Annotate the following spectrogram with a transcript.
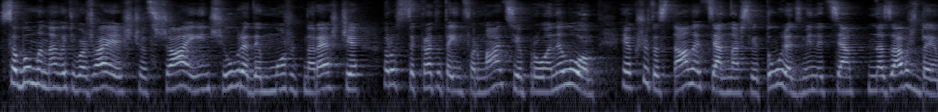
Саломе навіть вважає, що США і інші уряди можуть нарешті розсекретити інформацію про НЛО. Якщо це станеться, наш світогляд зміниться назавжди.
